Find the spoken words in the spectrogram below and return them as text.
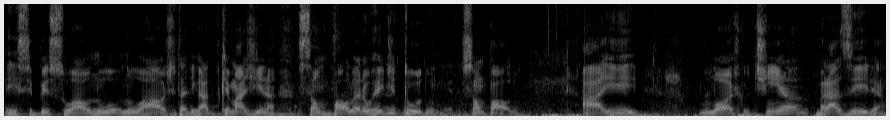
esse pessoal no, no auge, tá ligado? Porque imagina, São Paulo era o rei de tudo. São Paulo. Aí, lógico, tinha Brasília.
